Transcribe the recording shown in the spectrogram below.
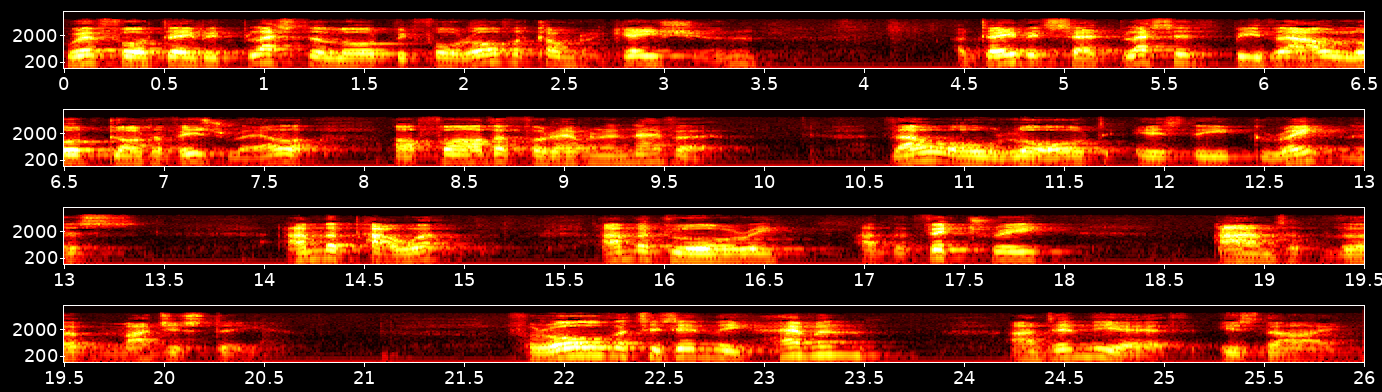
Wherefore David blessed the Lord before all the congregation, and David said, Blessed be thou, Lord God of Israel, our Father for ever and ever. Thou, O Lord, is the greatness and the power and the glory and the victory and the majesty. For all that is in the heaven and in the earth is thine.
